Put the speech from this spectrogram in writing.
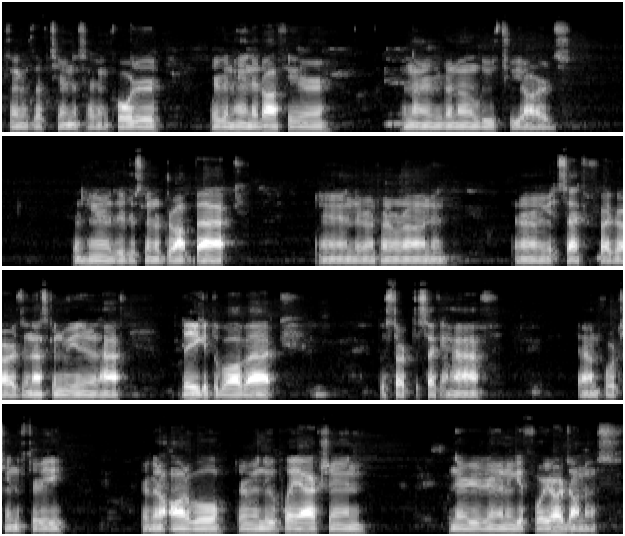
seconds left here in the second quarter. They're gonna hand it off here, and they're gonna lose two yards. And here they're just gonna drop back, and they're gonna try to run, and they're gonna get sacked for five yards, and that's gonna be in the half. They get the ball back to start the second half, down 14 to three. They're gonna audible. They're gonna do a play action and they're going to get four yards on us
